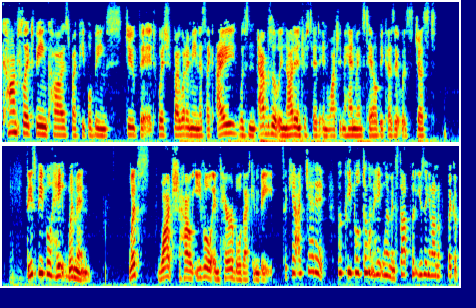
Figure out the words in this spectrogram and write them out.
conflict being caused by people being stupid. Which, by what I mean, is like I was absolutely not interested in watching The Handmaid's Tale because it was just these people hate women. Let's watch how evil and terrible that can be. It's like, yeah, I get it, but people don't hate women. Stop put, using it on a, like a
